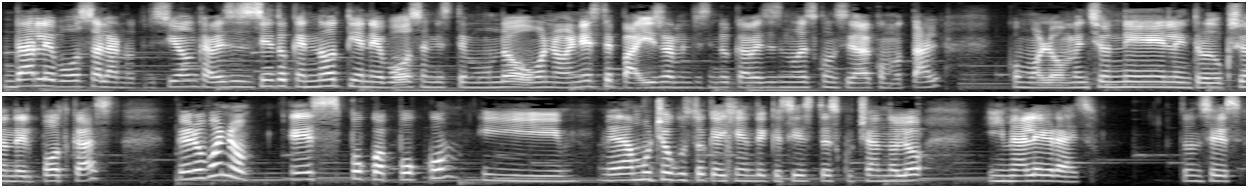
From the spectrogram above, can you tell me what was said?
darle voz a la nutrición, que a veces siento que no tiene voz en este mundo, o bueno, en este país realmente siento que a veces no es considerada como tal, como lo mencioné en la introducción del podcast. Pero bueno, es poco a poco y me da mucho gusto que hay gente que sí esté escuchándolo y me alegra eso. Entonces,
